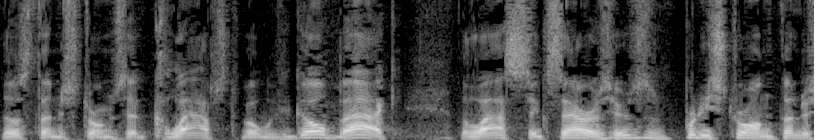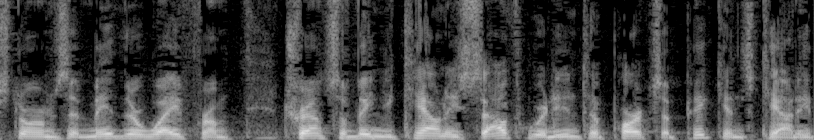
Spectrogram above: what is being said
Those thunderstorms had collapsed. But if you go back the last six hours, there's some pretty strong thunderstorms that made their way from Transylvania County southward into parts of Pickens County.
